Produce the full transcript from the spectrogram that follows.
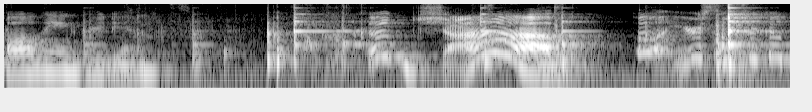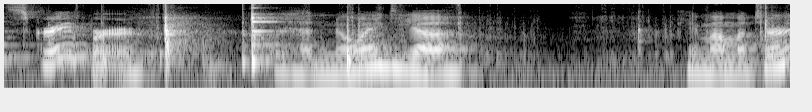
all the ingredients. Good job. Oh, you're such a good scraper. I had no idea. Okay, Mama, turn.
